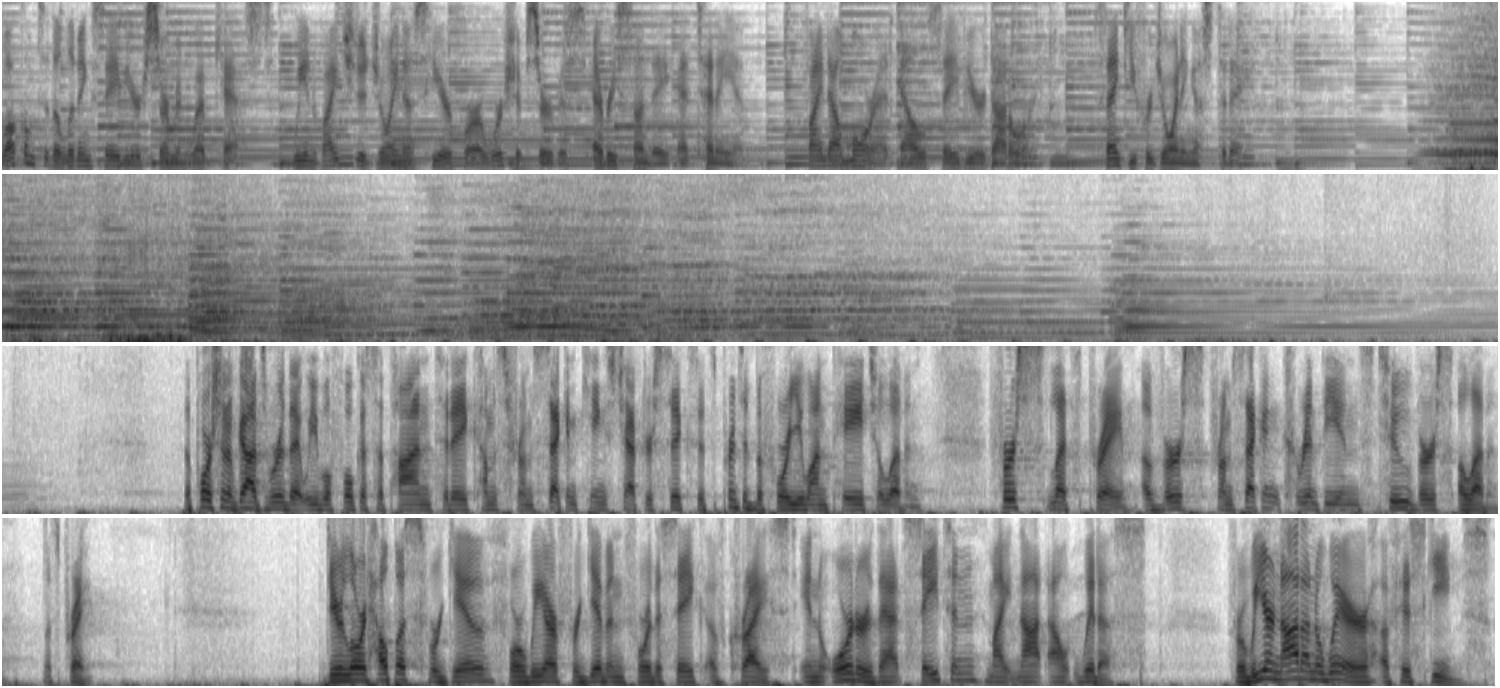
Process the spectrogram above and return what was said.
Welcome to the Living Savior Sermon Webcast. We invite you to join us here for our worship service every Sunday at 10 a.m. Find out more at lsavior.org. Thank you for joining us today. Portion of God's word that we will focus upon today comes from 2 Kings chapter 6. It's printed before you on page 11. First, let's pray. A verse from 2 Corinthians 2, verse 11. Let's pray. Dear Lord, help us forgive, for we are forgiven for the sake of Christ, in order that Satan might not outwit us. For we are not unaware of his schemes.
